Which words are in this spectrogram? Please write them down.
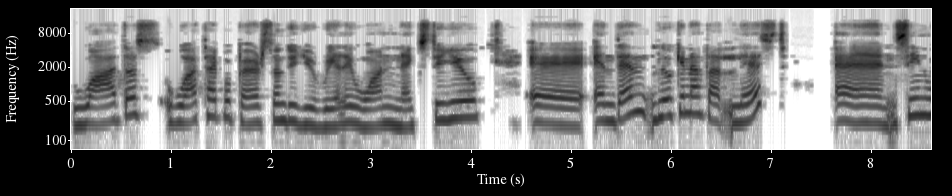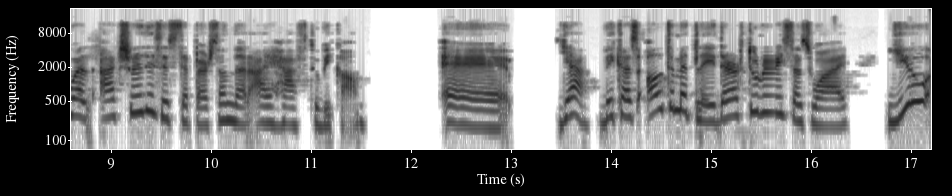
what does what type of person do you really want next to you uh, and then looking at that list and seeing well actually this is the person that i have to become. Uh, yeah because ultimately there are two reasons why you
